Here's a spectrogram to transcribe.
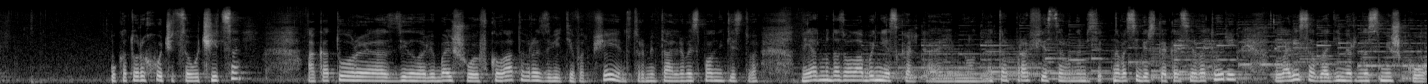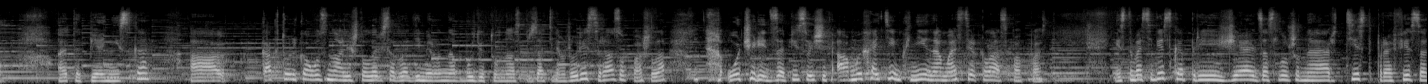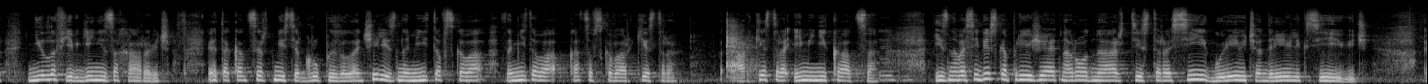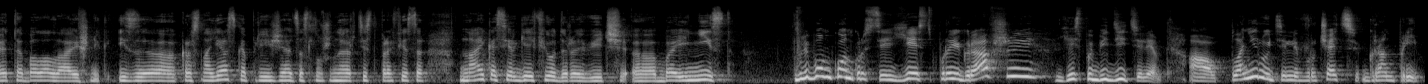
у которых хочется учиться – которые сделали большой вклад в развитие вообще инструментального исполнительства. Но я бы назвала бы несколько имен. Это профессор Новосибирской консерватории Лариса Владимировна Смешко. Это пианистка. А как только узнали, что Лариса Владимировна будет у нас председателем жюри, сразу пошла очередь записывающих, а мы хотим к ней на мастер-класс попасть. Из Новосибирска приезжает заслуженный артист, профессор Нилов Евгений Захарович. Это концертмейстер группы виолончели знаменитого, знаменитого Кацовского оркестра оркестра имени Каца. Из Новосибирска приезжает народный артист России Гуревич Андрей Алексеевич. Это балалайшник. Из э, Красноярска приезжает заслуженный артист, профессор Найка Сергей Федорович, э, баянист – в любом конкурсе есть проигравшие, есть победители. А планируете ли вручать гран-при?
